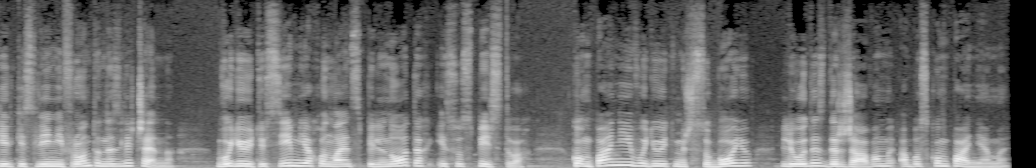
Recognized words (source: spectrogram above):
Кількість ліній фронту незліченна. Воюють у сім'ях, онлайн-спільнотах і суспільствах. Компанії воюють між собою, люди з державами або з компаніями.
